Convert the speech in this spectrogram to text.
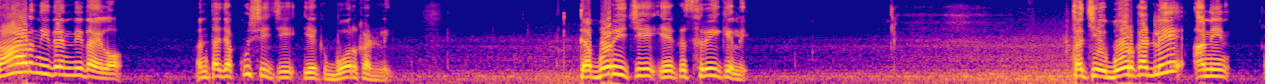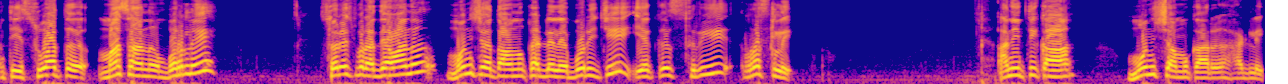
गाढ न्हिदेन न्हीद आयलो आनी ताज्या कुशीची एक बोर काडली त्या बोरीची एक स्त्री केली. ताची एक बोर काडली आनी ती सुवात मासान भरली. सरेस्परा देवान मनशा काडलेले बोरीची एक स्त्री रचली. आनी तिका मनशा मुखार हाडली.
